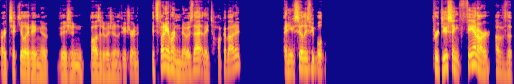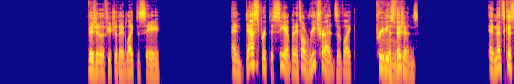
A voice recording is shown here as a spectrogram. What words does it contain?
articulating a vision, positive vision of the future. And it's funny, everyone knows that they talk about it, and you see all these people producing fan art of the vision of the future they'd like to see, and desperate to see it, but it's all retreads of like previous Mm. visions. And that's because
